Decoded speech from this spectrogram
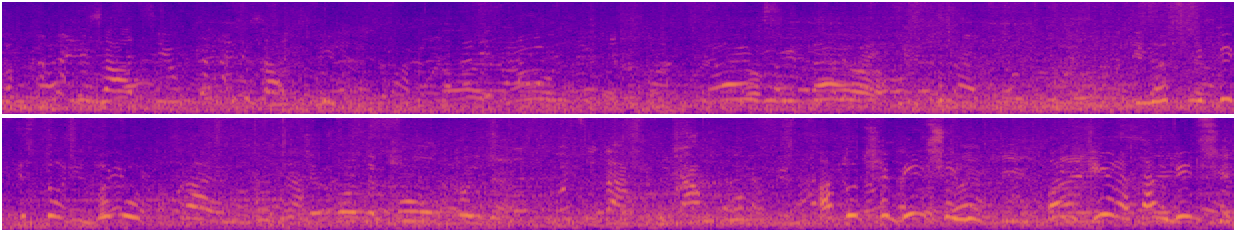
в каналізацію, в каналізацію. І на смітник історії, до люку, правильно. А тут ще більше є. Пані Іра, там більше.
